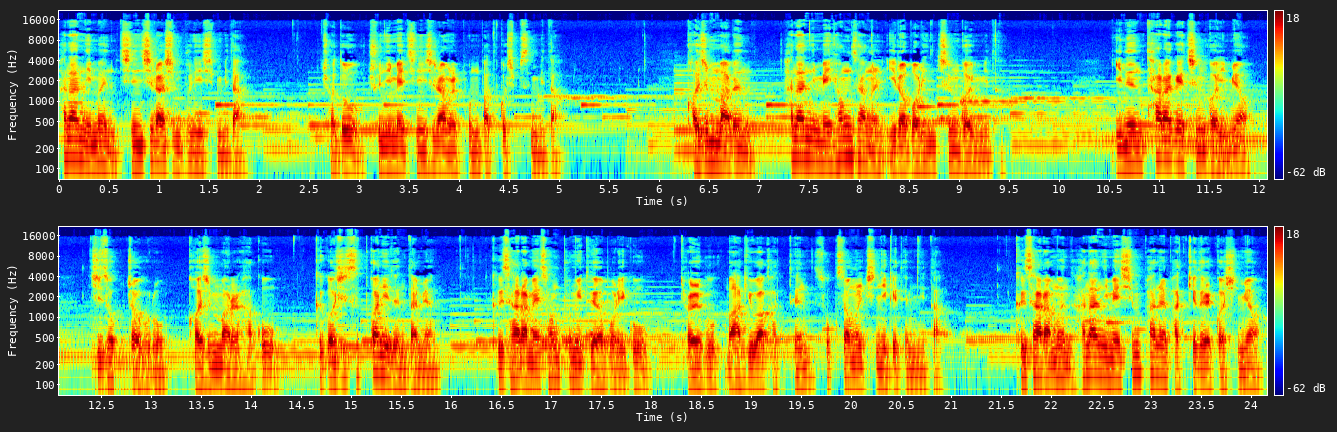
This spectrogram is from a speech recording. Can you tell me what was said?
하나님은 진실하신 분이십니다. 저도 주님의 진실함을 본받고 싶습니다. 거짓말은 하나님의 형상을 잃어버린 증거입니다. 이는 타락의 증거이며 지속적으로 거짓말을 하고 그것이 습관이 된다면 그 사람의 성품이 되어버리고 결국 마귀와 같은 속성을 지니게 됩니다. 그 사람은 하나님의 심판을 받게 될 것이며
